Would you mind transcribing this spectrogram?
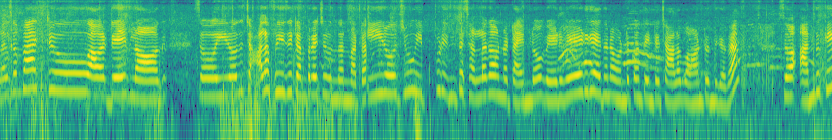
Welcome back to our day vlog so ఈరోజు చాలా ఫ్రీజీ టెంపరేచర్ ఉందన్నమాట. ఈరోజు ఇప్పుడు ఇంత చల్లగా ఉన్న టైంలో వేడివేడిగా ఏదైనా వండుకొని తింటే చాలా బాగుంటుంది కదా. సో అందుకే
